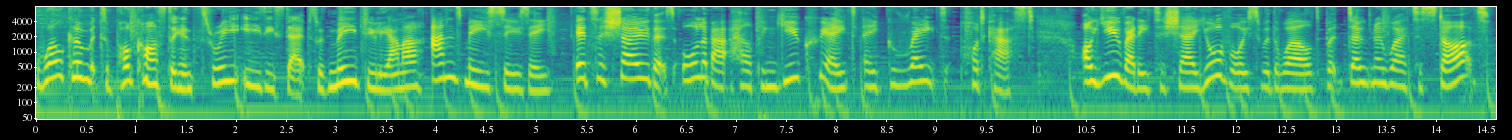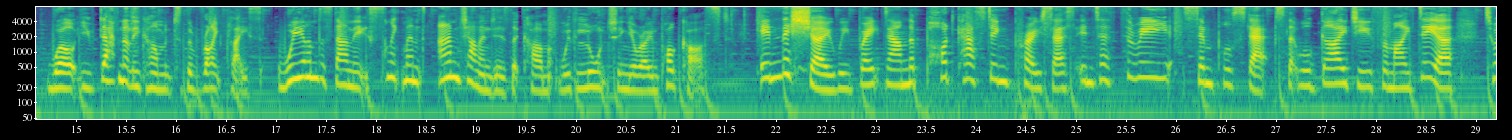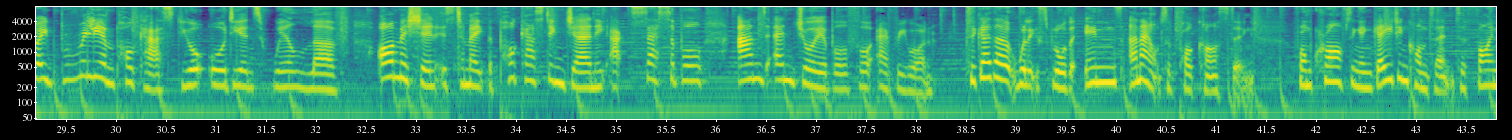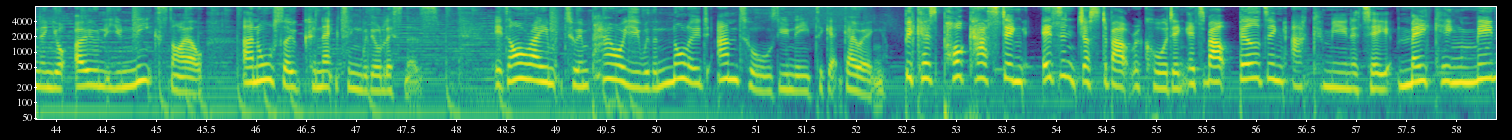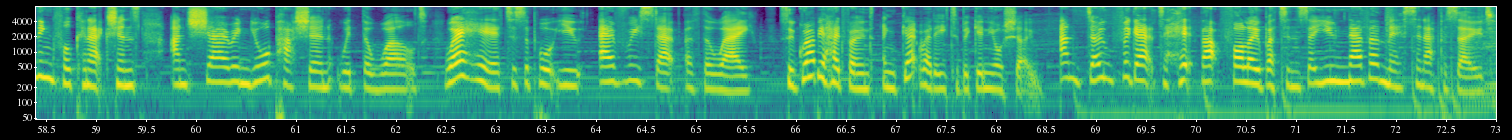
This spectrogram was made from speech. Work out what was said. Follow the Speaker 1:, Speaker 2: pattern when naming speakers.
Speaker 1: Welcome to Podcasting in Three Easy Steps with me, Juliana.
Speaker 2: And me, Susie. It's a show that's all about helping you create a great podcast. Are you ready to share your voice with the world but don't know where to start?
Speaker 1: Well, you've definitely come to the right place. We understand the excitement and challenges that come with launching your own podcast.
Speaker 2: In this show, we break down the podcasting process into three simple steps that will guide you from idea to a brilliant podcast your audience will love. Our mission is to make the podcasting journey accessible and enjoyable for everyone.
Speaker 1: Together, we'll explore the ins and outs of podcasting, from crafting engaging content to finding your own unique style and also connecting with your listeners. It's our aim to empower you with the knowledge and tools you need to get going.
Speaker 2: Because podcasting isn't just about recording, it's about building a community, making meaningful connections, and sharing your passion with the world. We're here to support you every step of the way.
Speaker 1: So grab your headphones and get ready to begin your show.
Speaker 2: And don't forget to hit that follow button so you never miss an episode.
